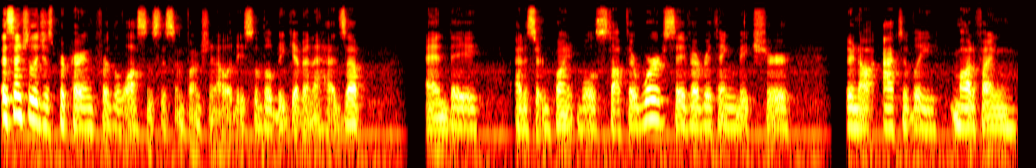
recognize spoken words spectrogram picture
essentially just preparing for the loss of system functionality. So they'll be given a heads up and they, at a certain point, will stop their work, save everything, make sure they're not actively modifying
